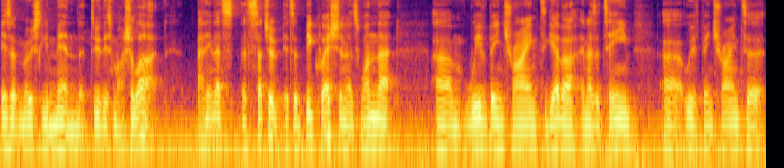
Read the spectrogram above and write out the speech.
is it mostly men that do this martial art? I think that's that's such a it's a big question. It's one that um, we've been trying together and as a team uh, we've been trying to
